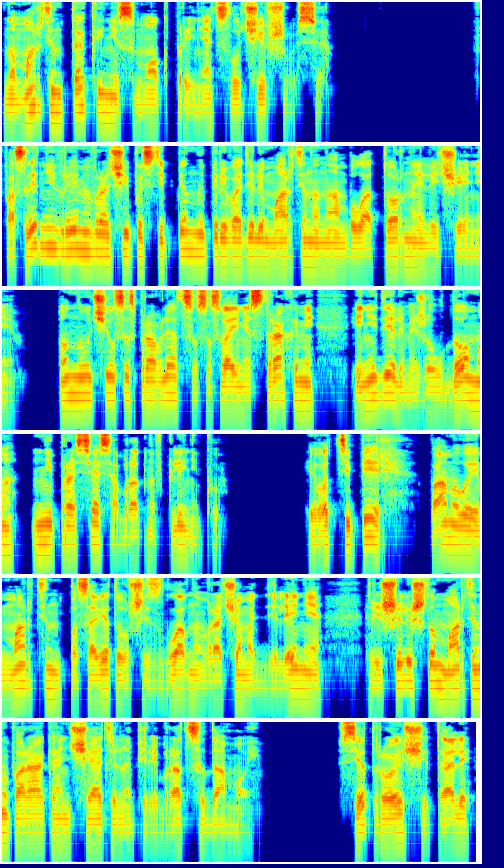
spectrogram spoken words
но Мартин так и не смог принять случившегося. В последнее время врачи постепенно переводили Мартина на амбулаторное лечение. Он научился справляться со своими страхами и неделями жил дома, не просясь обратно в клинику. И вот теперь Памела и Мартин, посоветовавшись с главным врачом отделения, решили, что Мартину пора окончательно перебраться домой. Все трое считали,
